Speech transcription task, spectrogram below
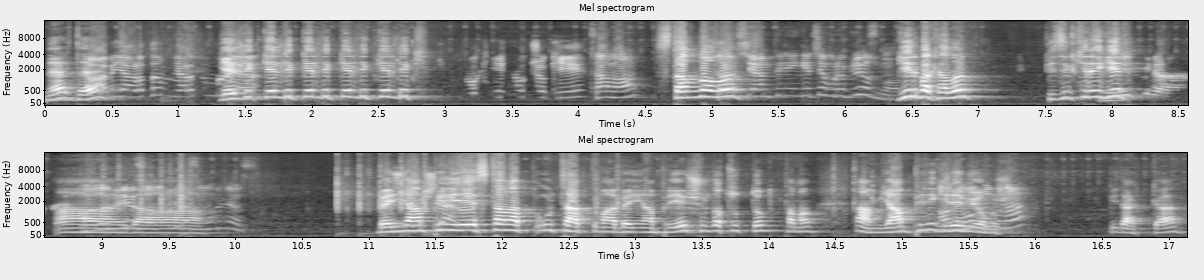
Nerede? Abi yardım yardım buraya. geldik geldik geldik geldik geldik. Çok iyi çok çok iyi. Tamam. Stamina oğlum. Karşı Empire'in geçe vurabiliyoruz mu? Gir bakalım. Bizimkine gir. Hayda. alabiliyoruz, alabiliyoruz. Ben Yampiri'ye stun at, ulti attım abi ben Yampiri'ye. Şurada tuttum. Tamam. Tamam Yampiri Aa, ne oldu giremiyormuş. buna? Bir dakika.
